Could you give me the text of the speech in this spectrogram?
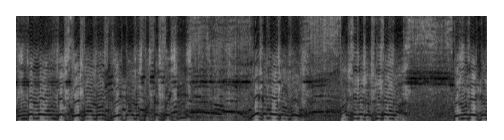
గుండెల్లో ఉండే కోపాలు ద్వేషాలు పక్కకు పెట్టి ఏకమవుదాము పార్టీలకు అతీతంగా Telugudesam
